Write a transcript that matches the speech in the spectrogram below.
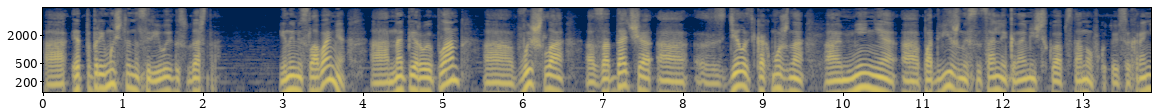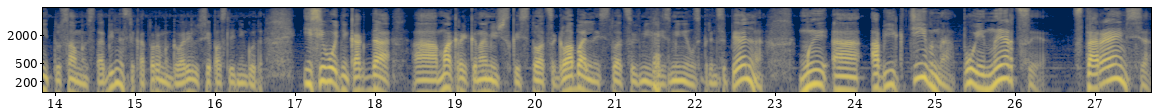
а, это преимущественно сырьевые государства. Иными словами, а, на первый план а, вышла задача сделать как можно менее подвижной социально-экономическую обстановку, то есть сохранить ту самую стабильность, о которой мы говорили все последние годы. И сегодня, когда макроэкономическая ситуация, глобальная ситуация в мире изменилась принципиально, мы объективно по инерции стараемся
